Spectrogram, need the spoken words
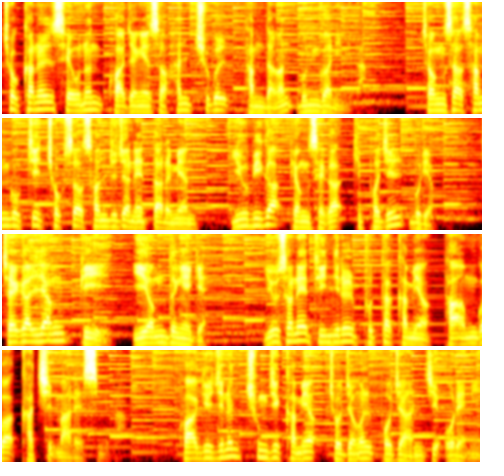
촉한을 세우는 과정에서 한 축을 담당한 문관입니다. 정사 삼국지 촉서 선주전에 따르면 유비가 병세가 깊어질 무렵 제갈량 비 이엄 등에게 유선의 뒷일을 부탁하며 다음과 같이 말했습니다. 곽유지는 충직하며 조정을 보좌한 지 오래니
